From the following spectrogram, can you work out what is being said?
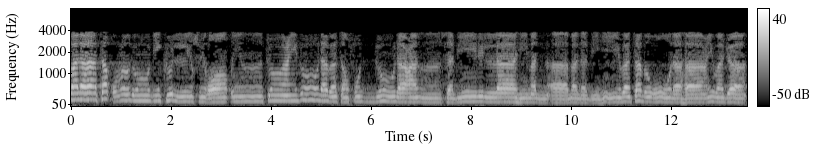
ولا تقعدوا بكل صراط توعدون وتصدون عن سبيل الله من آمن به وتبغونها عوجا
